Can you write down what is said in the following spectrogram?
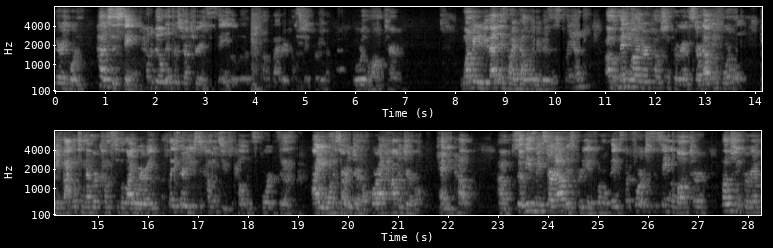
very important, how to sustain, how to build infrastructure and sustain the um, library publishing program over the long term. One way to do that is by developing a business plan um, many library publishing programs start out informally. A faculty member comes to the library, a place they're used to coming to for help and support and says, I want to start a journal or I have a journal, can you help? Um, so these may start out as pretty informal things, but for to sustain a long-term publishing program,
